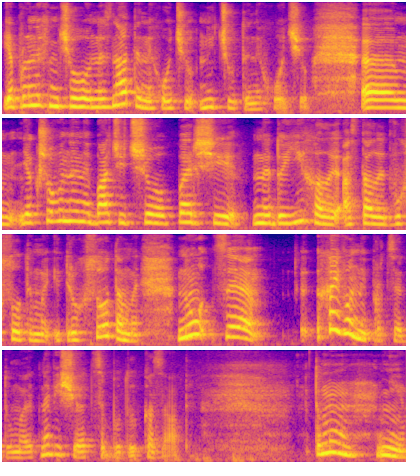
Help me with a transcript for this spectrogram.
Я про них нічого не знати не хочу, не чути не хочу. Е, якщо вони не бачать, що перші не доїхали, а стали двохсотими і трьохсотими, ну це хай вони про це думають. Навіщо я це буду казати? Тому ні.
